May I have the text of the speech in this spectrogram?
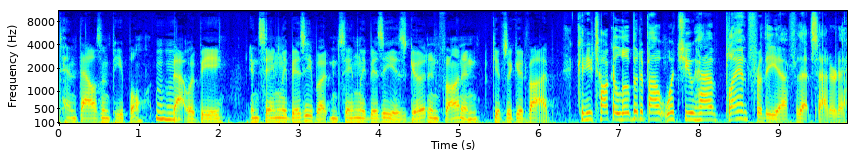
10,000 people. Mm-hmm. That would be insanely busy, but insanely busy is good and fun and gives a good vibe. Can you talk a little bit about what you have planned for the uh, for that Saturday?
